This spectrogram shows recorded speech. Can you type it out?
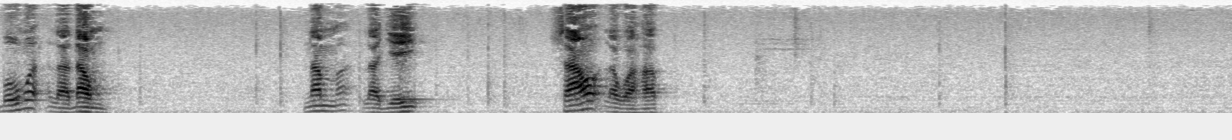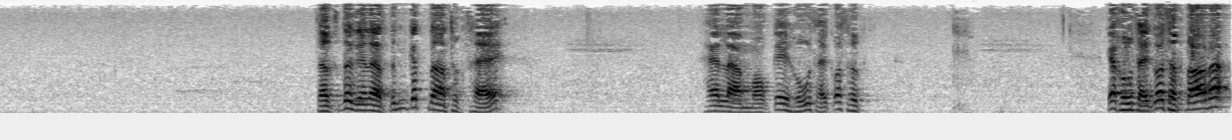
Bốn là đồng. Năm là dị sáu là hòa hợp. Thực tức nghĩa là tính cách à, thực thể hay là một cái hữu thể có thực? Các hữu thể có thực đó đó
